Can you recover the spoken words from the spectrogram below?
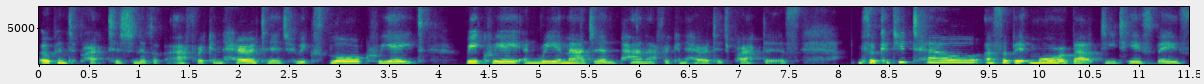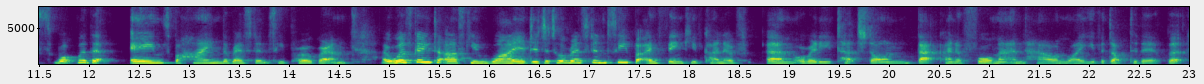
open to practitioners of African heritage who explore, create, recreate, and reimagine Pan African heritage practice. So, could you tell us a bit more about DTA Space? What were the aims behind the residency program? I was going to ask you why a digital residency, but I think you've kind of um, already touched on that kind of format and how and why you've adopted it. But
